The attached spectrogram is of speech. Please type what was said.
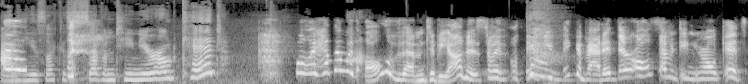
and he's like a 17 year old kid. Well, I have that with all of them, to be honest. With, if you think about it, they're all 17 year old kids.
